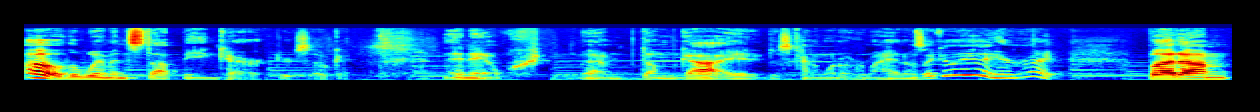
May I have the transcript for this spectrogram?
oh, the women stop being characters. Okay. And, you know, I'm a dumb guy. It just kind of went over my head. I was like, oh, yeah, you're right. But um,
